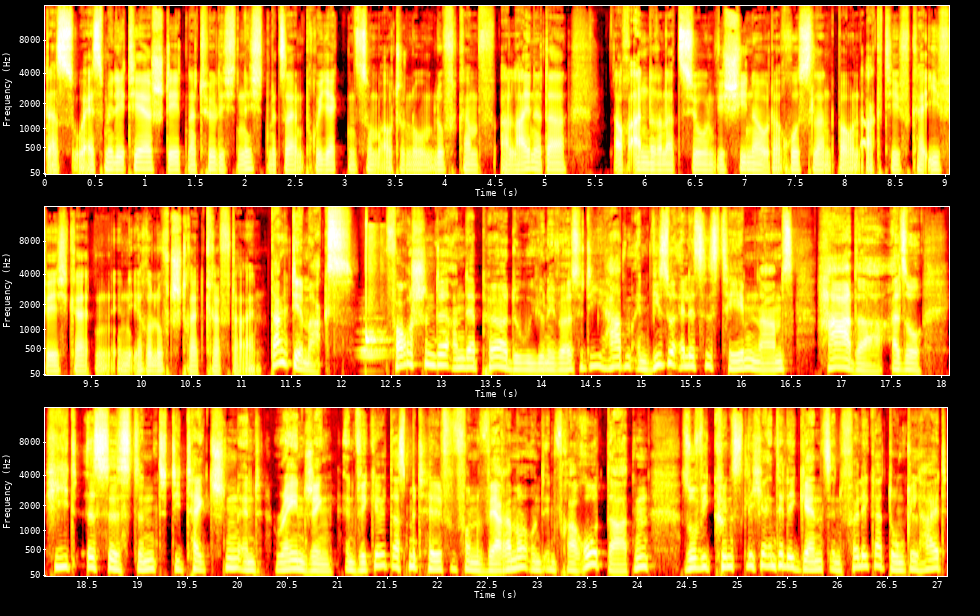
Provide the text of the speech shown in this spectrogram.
Das US-Militär steht natürlich nicht mit seinen Projekten zum autonomen Luftkampf alleine da. Auch andere Nationen wie China oder Russland bauen aktiv KI-Fähigkeiten in ihre Luftstreitkräfte ein. Dank dir, Max. Forschende an der Purdue University haben ein visuelles System namens HADA, also Heat Assistant Detection and Ranging, entwickelt, das mit Hilfe von Wärme- und Infrarotdaten sowie künstlicher Intelligenz in völliger Dunkelheit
